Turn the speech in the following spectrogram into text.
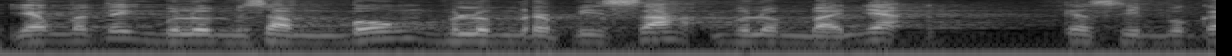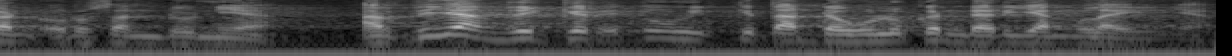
yang penting belum sambung, belum berpisah, belum banyak kesibukan urusan dunia. Artinya zikir itu kita dahulukan dari yang lainnya.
